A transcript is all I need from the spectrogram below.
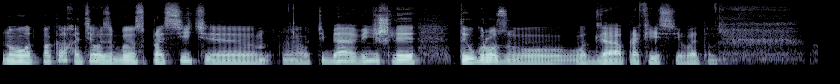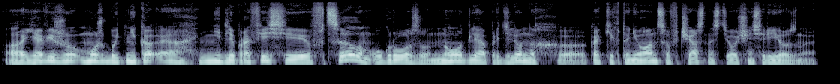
Но вот пока хотелось бы спросить э, тебя, видишь ли ты угрозу вот для профессии в этом? А, я вижу, может быть, не, э, не для профессии в целом угрозу, но для определенных э, каких-то нюансов, в частности, очень серьезную.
